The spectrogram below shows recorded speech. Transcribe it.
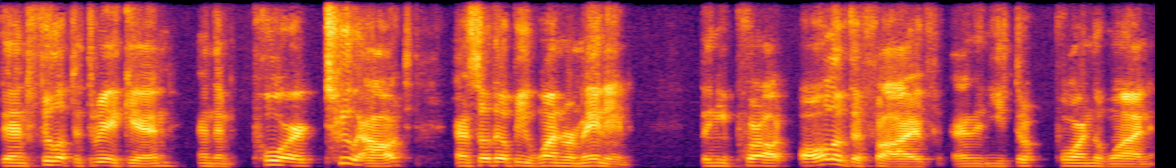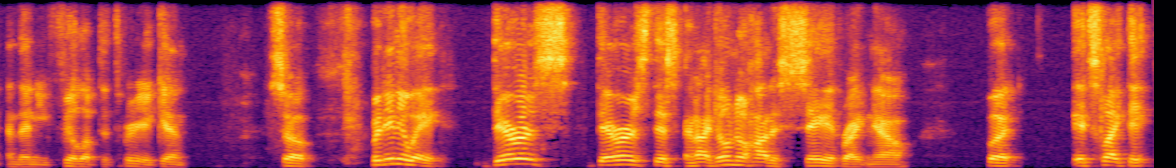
then fill up the three again, and then pour two out, and so there'll be one remaining. Then you pour out all of the five, and then you th- pour in the one, and then you fill up the three again. So, but anyway, there is there is this, and I don't know how to say it right now, but it's like the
